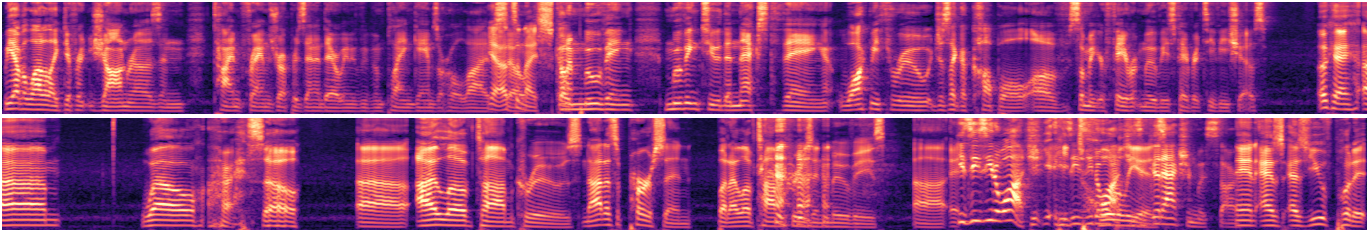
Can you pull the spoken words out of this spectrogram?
we have a lot of like different genres and time frames represented there. We've been playing games our whole lives. Yeah, that's so a nice Kind of moving, moving to the next thing. Walk me through just like a couple of some of your favorite movies, favorite TV shows. Okay. Um. Well, all right. So, uh, I love Tom Cruise, not as a person, but I love Tom Cruise in movies. Uh, He's easy to watch. He- he He's easy to watch. totally He's a good action movie star. and as as you've put it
